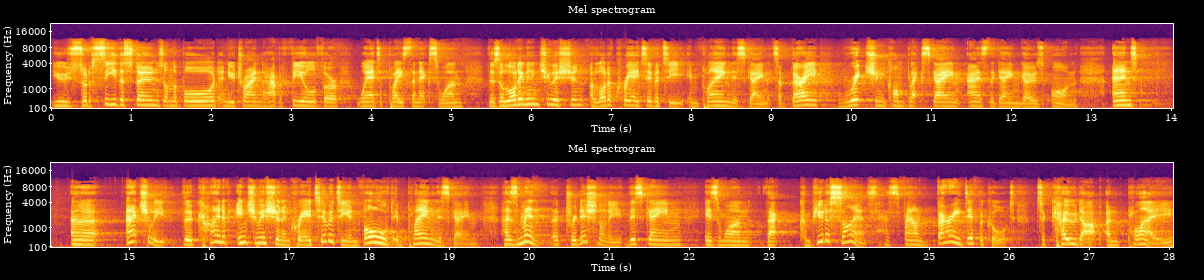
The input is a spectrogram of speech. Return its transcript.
You sort of see the stones on the board and you try and have a feel for where to place the next one. There's a lot of intuition, a lot of creativity in playing this game. It's a very rich and complex game as the game goes on. And uh, actually, the kind of intuition and creativity involved in playing this game has meant that traditionally this game is one that computer science has found very difficult to code up and play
